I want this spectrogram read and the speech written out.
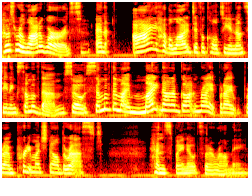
those were a lot of words. And I have a lot of difficulty enunciating some of them. So some of them I might not have gotten right, but I but I'm pretty much nailed the rest. Hence my notes that are around me.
